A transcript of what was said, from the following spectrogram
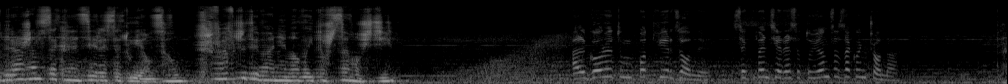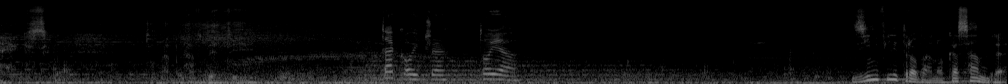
Wdrażam sekwencję resetującą. Trwa wczytywanie nowej tożsamości. Algorytm potwierdzony. Sekwencja resetująca zakończona. Dex, to naprawdę ty. Tak, ojcze, to ja. Zinfiltrowano Kassandrę.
